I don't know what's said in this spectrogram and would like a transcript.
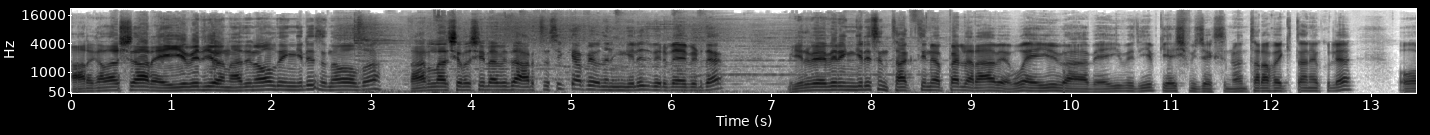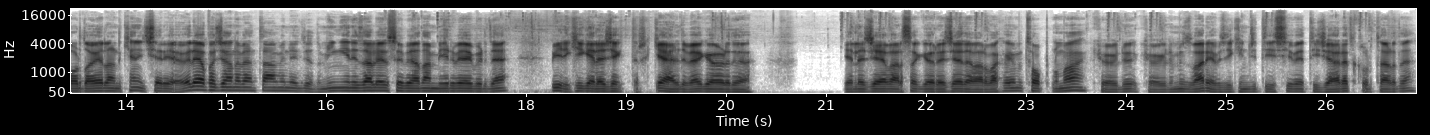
Arkadaşlar iyi biliyorsun. Hadi ne oldu İngiliz ne oldu? Tarla açılışıyla bize artistik yapıyordun İngiliz 1v1'de. 1v1 İngiliz'in taktiğini öperler abi. Bu Eyyubi abi. Eyyubi deyip geçmeyeceksin. Ön tarafa iki tane kule. Orada oyalanırken içeriye. Öyle yapacağını ben tahmin ediyordum. İngiliz alıyorsa bir adam 1v1'de 1-2 gelecektir. Geldi ve gördü. Geleceği varsa göreceği de var. Bakayım topluma köylü köylümüz var ya biz ikinci TC ve ticaret kurtardı.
